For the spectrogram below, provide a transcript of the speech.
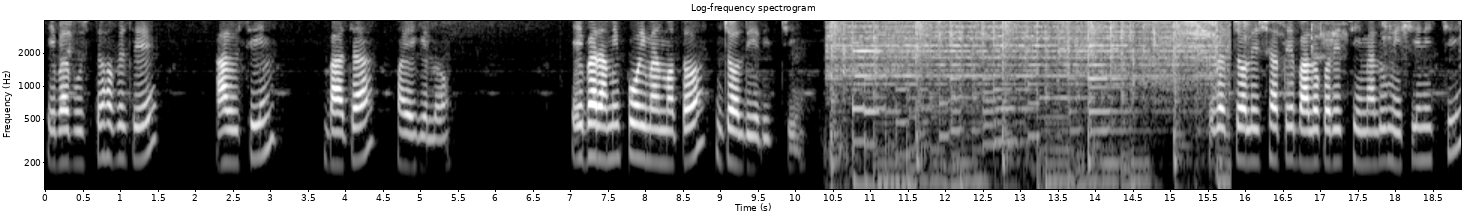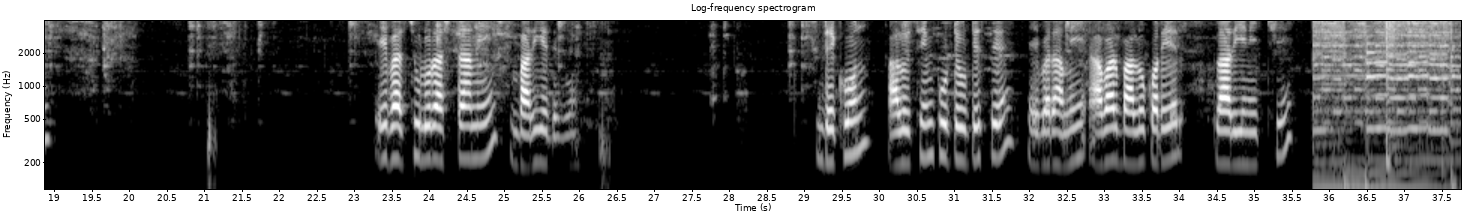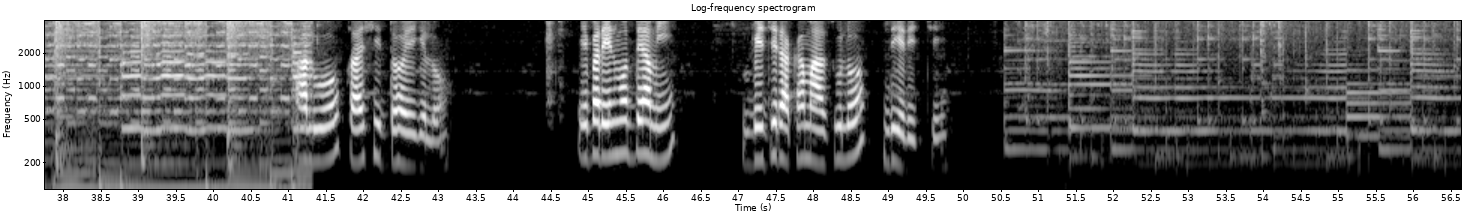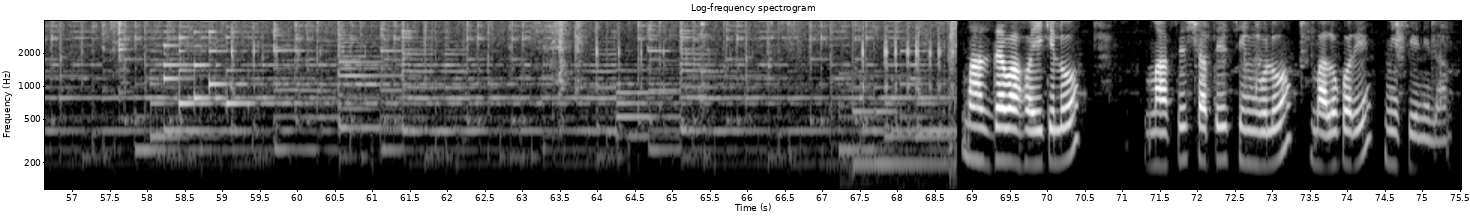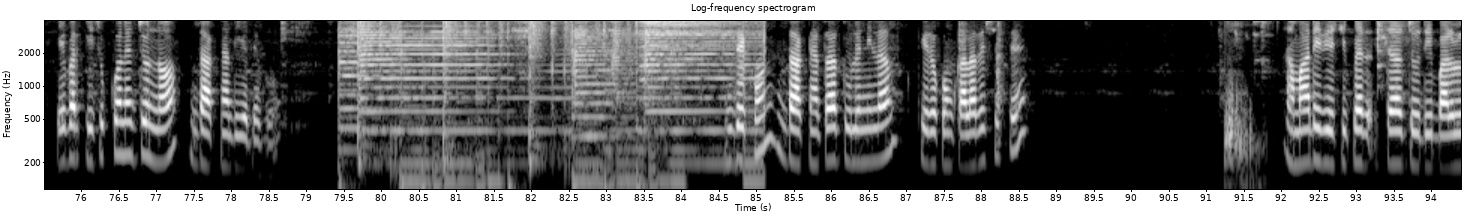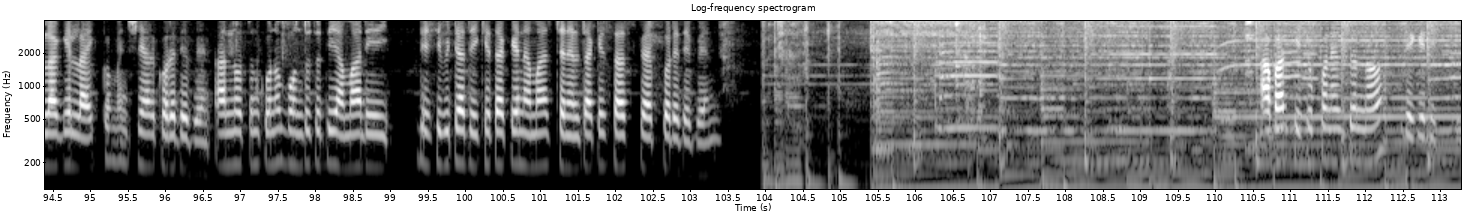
এবার বুঝতে হবে যে আলু সিম ভাজা হয়ে গেল। এবার আমি পরিমাণ মতো জল দিয়ে দিচ্ছি। এবার জলের সাথে ভালো করে চিম আলু মিশিয়ে নিচ্ছি। এবার চুলো রাসটা আমি বাড়িয়ে দেব। দেখুন, আলু সিম ফুটে উঠেছে। এবার আমি আবার ভালো করে লাড়িয়ে নিচ্ছি। আলুও প্রায় সিদ্ধ হয়ে গেল। এবার এর মধ্যে আমি বেজে রাখা মাছগুলো দিয়ে দিচ্ছি। মাছ দেওয়া হয়ে গেল। মাছের সাথে চিমগুলো ভালো করে মিশিয়ে নিলাম। এবার কিছুক্ষণের জন্য ডাকনা দিয়ে দেব। দেখুন ডাকনাটা তুলে নিলাম। কীরকম কালার এসেছে। আমার এই রেসিপিটা যদি ভালো লাগে লাইক কমেন্ট শেয়ার করে দেবেন। আর নতুন কোনো বন্ধু যদি আমার এই রেসিপিটা দেখে থাকেন, আমার চ্যানেলটাকে সাবস্ক্রাইব করে দেবেন। আবার কিছুক্ষণের জন্য রেখে দিচ্ছি।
